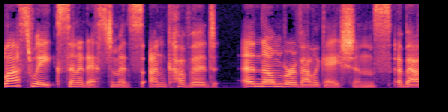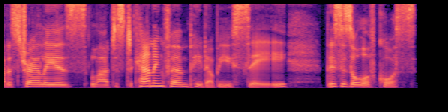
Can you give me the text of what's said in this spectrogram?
Last week Senate estimates uncovered a number of allegations about Australia's largest accounting firm, PwC. This is all, of course,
